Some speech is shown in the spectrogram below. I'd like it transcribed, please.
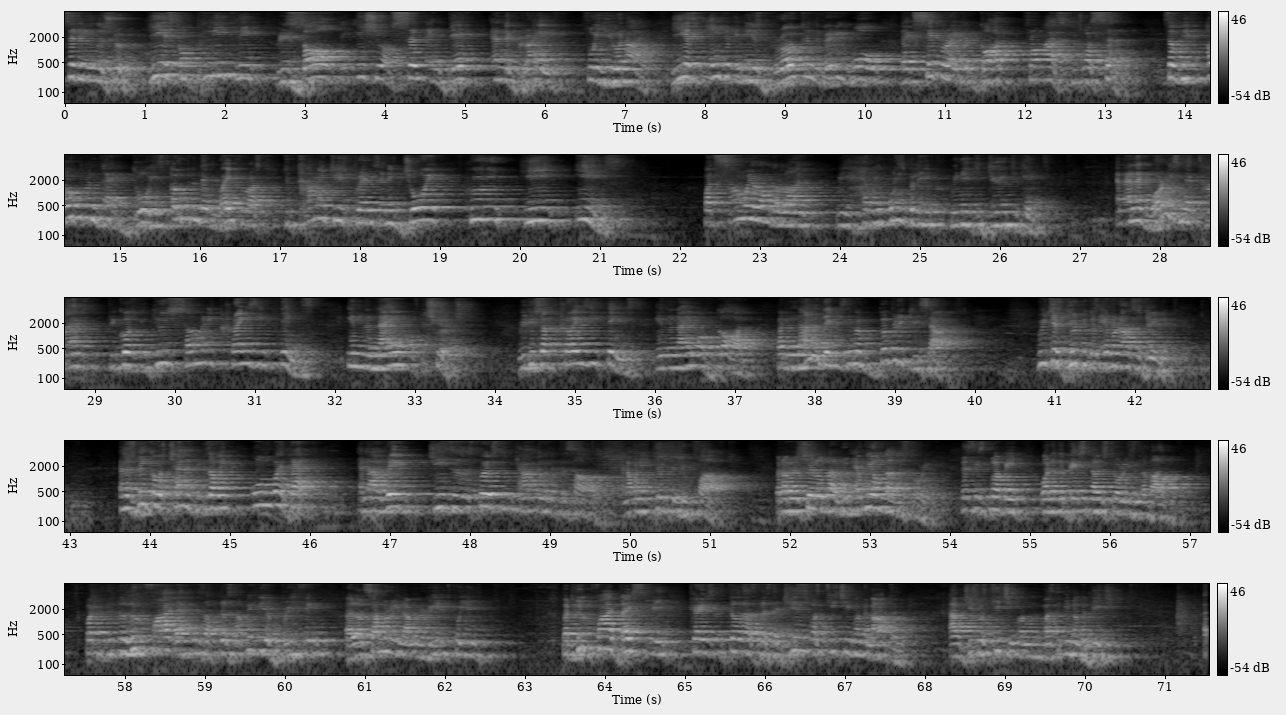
sitting in this room. He has completely resolved the issue of sin and death and the grave for you and I. He has entered and he has broken the very wall that separated God from us, which was sin. So we've opened that door. He's opened that way for us to come into his presence and enjoy who he is. But somewhere along the line, we have we always believe we need to do to get. And, and it worries me at times because we do so many crazy things in the name of church. We do some crazy things in the name of God, but none of them is even biblically sound. We just do it because everyone else is doing it. And this week I was challenged because I went all the way back and I read Jesus' first encounter with the disciples. And I want to turn to Luke 5. But I'm going to share a little about Luke, and we all know the story. This is probably one of the best known stories in the Bible. But the Luke 5 happens like this. I'm going to give you a briefing, a little summary, and I'm going to read it for you. But Luke 5 basically tells us this that Jesus was teaching on the mountain. Uh, Jesus was teaching on, must have been on the beach.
